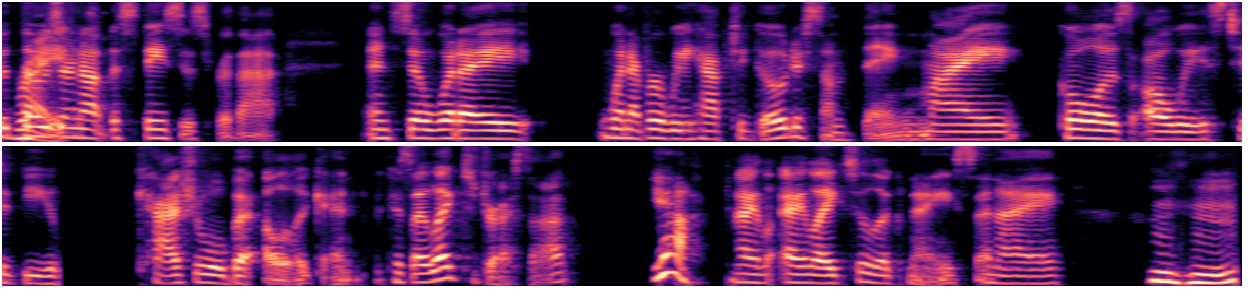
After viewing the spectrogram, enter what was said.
but right. those are not the spaces for that and so what I whenever we have to go to something my goal is always to be casual but elegant because I like to dress up yeah I, I like to look nice and I mm-hmm.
